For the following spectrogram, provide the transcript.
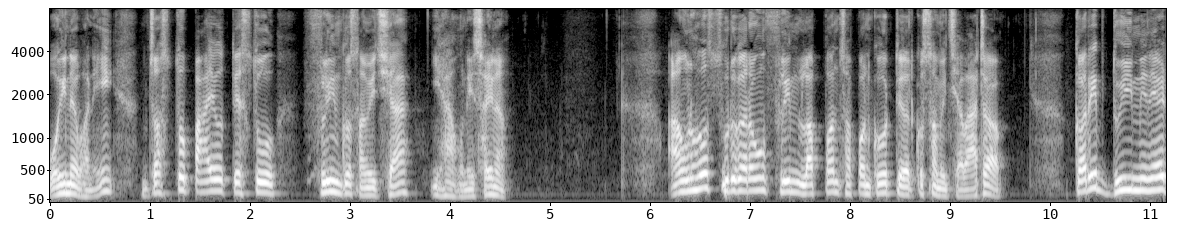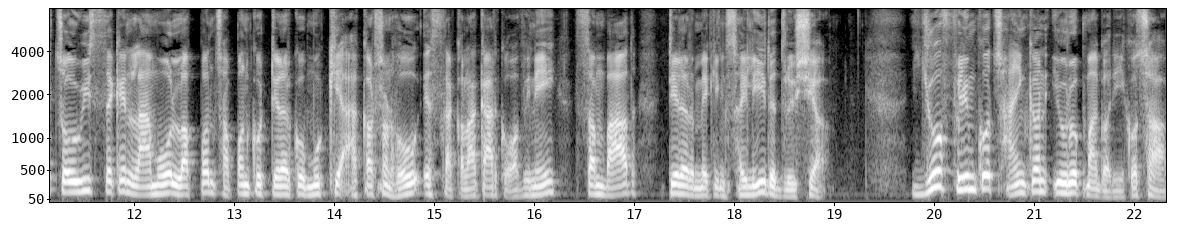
होइन भने जस्तो पायो त्यस्तो फिल्मको समीक्षा यहाँ हुने छैन। आउनुहोस् सुरु गरौँ फिल्म लप्पन छप्पनको टेलरको समीक्षाबाट। करिब दुई मिनट चौबिस सेकेन्ड लामो लप्पन छप्पनको टेलरको मुख्य आकर्षण हो यसका कलाकारको अभिनय संवाद टेलर मेकिङ शैली र दृश्य। यो फिल्मको छायाङ्कन युरोपमा गरिएको छ।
